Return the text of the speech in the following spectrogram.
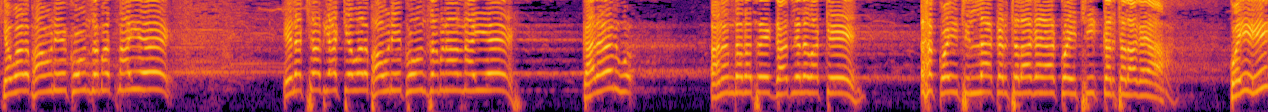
केवळ भावनिक कोण जमत नाहीये. हे लक्षात घ्या केवळ भावनिक होऊन जमणार नाहीये. कारण व- आनंदाचं एक गाजलेलं वाक्य कोई चिल्ला कर चला गया कोई चीख कर चला गया. कोई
